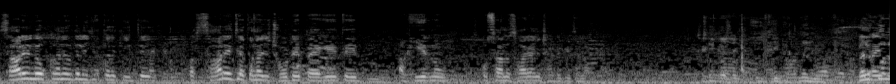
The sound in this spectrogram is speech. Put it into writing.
ਸਾਰੇ ਲੋਕਾਂ ਨੇ ਉਹਦੇ ਲਈ ਯਤਨ ਕੀਤੇ ਪਰ ਸਾਰੇ ਯਤਨਾਂ 'ਚ ਛੋਟੇ ਪੈ ਗਏ ਤੇ ਅਖੀਰ ਨੂੰ ਉਹ ਸਾਨੂੰ ਸਾਰਿਆਂ ਨੂੰ ਛੱਡ ਕੇ ਚਲਾ ਗਿਆ। ਠੀਕ ਹੈ ਜੀ ਬਿਲਕੁਲ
